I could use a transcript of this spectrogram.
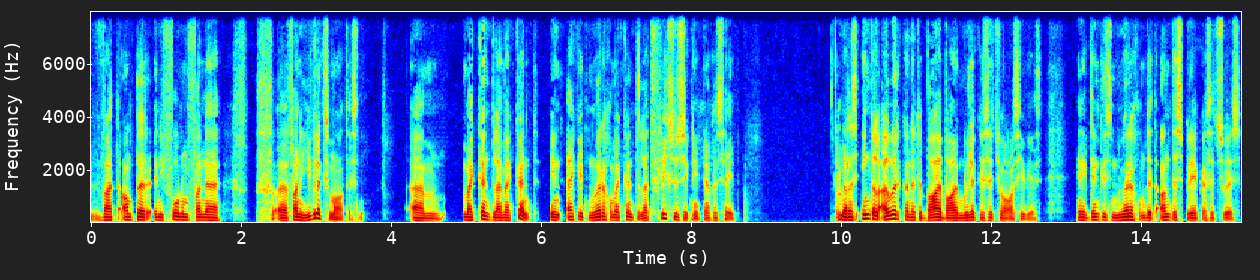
wat amper in die vorm van 'n van 'n huweliksmaat is nie. Um my kind bly my kind en ek het nodig om my kind te laat vlieg soos ek net nou gesê het. Maar as enkel ouer kan dit 'n baie baie moeilike situasie wees. En ek dink dit is nodig om dit aan te spreek as dit so is.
